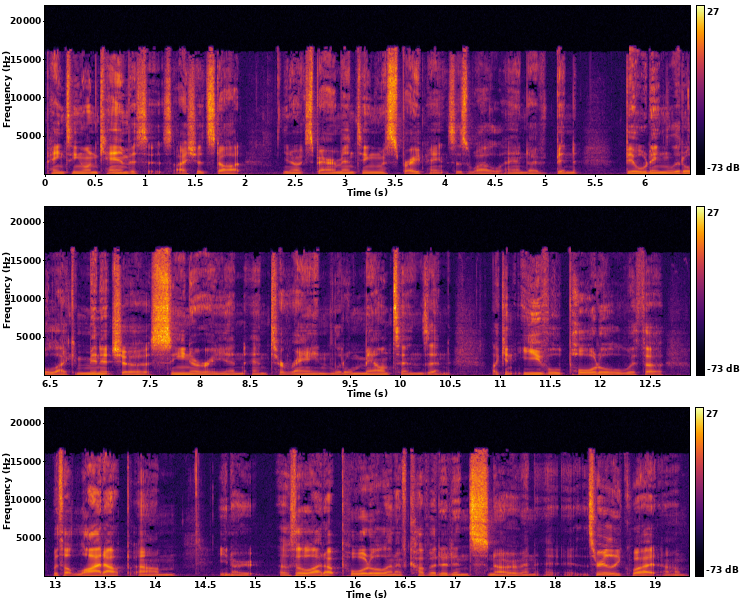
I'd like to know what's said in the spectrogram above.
painting on canvases. I should start, you know, experimenting with spray paints as well. And I've been building little like miniature scenery and, and terrain, little mountains and like an evil portal with a with a light up um, you know with a light up portal and I've covered it in snow and it, it's really quite um,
